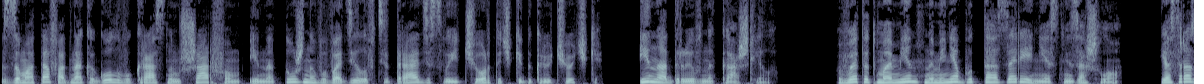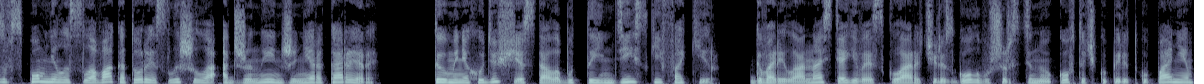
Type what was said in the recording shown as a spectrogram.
замотав, однако, голову красным шарфом и натужно выводила в тетради свои черточки да крючочки. И надрывно кашляла. В этот момент на меня будто озарение снизошло. Я сразу вспомнила слова, которые слышала от жены инженера Карреры. «Ты у меня худющая стала, будто индийский факир», — говорила она, стягивая с Клары через голову шерстяную кофточку перед купанием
